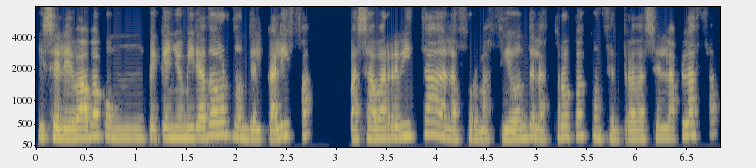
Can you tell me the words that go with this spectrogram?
y se elevaba con un pequeño mirador donde el califa pasaba revista a la formación de las tropas concentradas en la plaza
